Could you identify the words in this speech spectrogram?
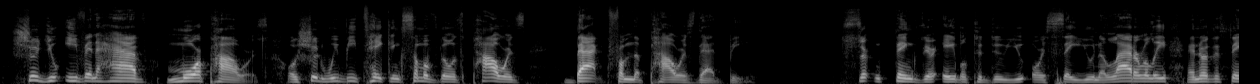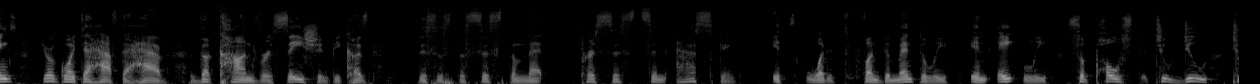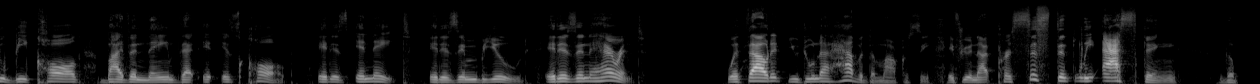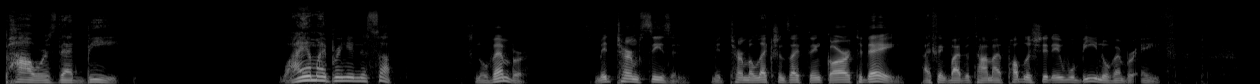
should you even have more powers, or should we be taking some of those powers back from the powers that be? Certain things you're able to do you or say unilaterally and other things you're going to have to have the conversation because this is the system that persists in asking. It's what it's fundamentally innately supposed to do to be called by the name that it is called. It is innate. It is imbued. It is inherent. Without it you do not have a democracy. If you're not persistently asking the powers that be. Why am I bringing this up? It's November. It's midterm season. Midterm elections, I think, are today. I think by the time I publish it, it will be November 8th.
